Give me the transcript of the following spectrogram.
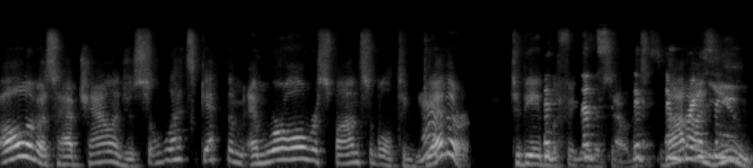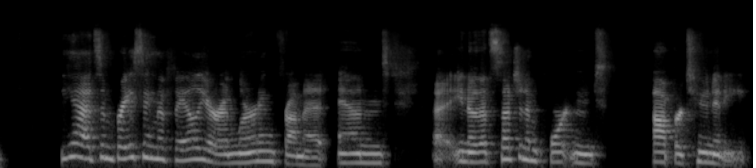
All of us have challenges. So let's get them. And we're all responsible together yeah. to be able it's, to figure this out. It's, it's not on you. Yeah, it's embracing the failure and learning from it. And uh, you know that's such an important opportunity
